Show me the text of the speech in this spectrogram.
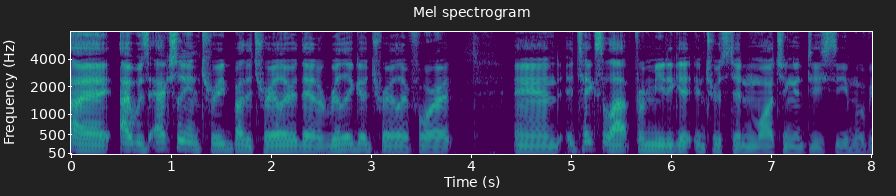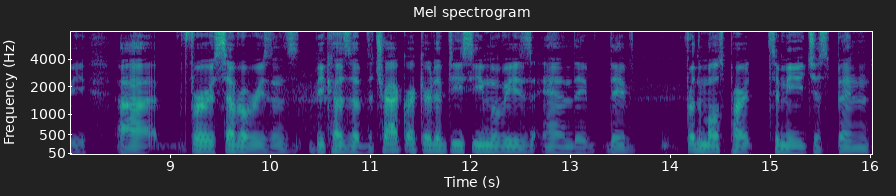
I I was actually intrigued by the trailer. They had a really good trailer for it. And it takes a lot for me to get interested in watching a DC movie uh, for several reasons. Because of the track record of DC movies, and they've, they've, for the most part, to me, just been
